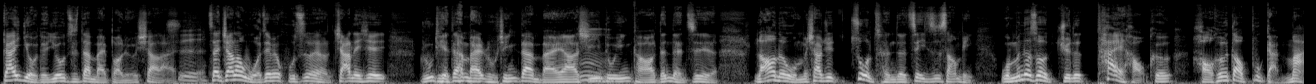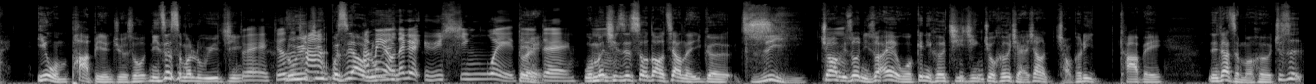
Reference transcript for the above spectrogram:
该有的优质蛋白保留下来，是。再加上我这边胡思乱想加那些乳铁蛋白、乳清蛋白啊、西印度樱桃啊等等之类的，然后呢，我们下去做成的这一支商品，我们那时候觉得太好喝，好喝到不敢卖。因为我们怕别人觉得说你这什么鲈鱼精，对，就是鲈鱼精不是要他没有那个鱼腥味，对不对？我们其实受到这样的一个质疑，就好比说你说，哎，我跟你喝鸡精，就喝起来像巧克力咖啡，人家怎么喝？就是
